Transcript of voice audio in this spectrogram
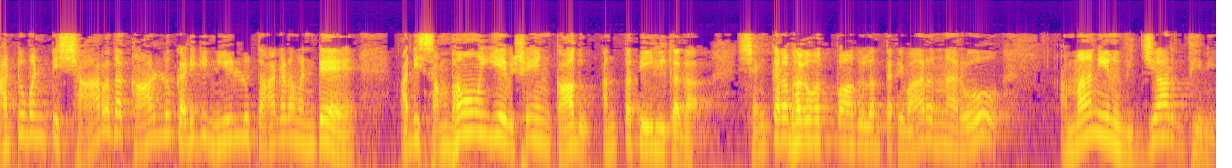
అటువంటి శారద కాళ్ళు కడిగి నీళ్ళు తాగడం అంటే అది సంభవం అయ్యే విషయం కాదు అంత తేలికగా. శంకర భగవత్పాదులంతటి వారన్నారు అమ్మా నేను విద్యార్థిని.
